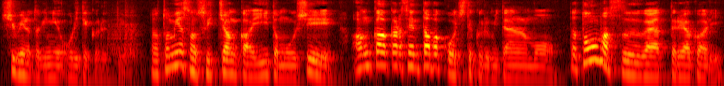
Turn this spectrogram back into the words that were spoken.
守備の時に降りてくるっていう。冨安のスイッチアンカーいいと思うしアンカーからセンターバック落ちてくるみたいなのもトーマスがやってる役割。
